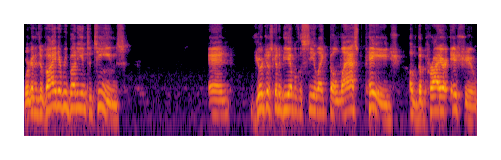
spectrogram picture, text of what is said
We're gonna divide everybody into teams, and you're just gonna be able to see like the last page of the prior issue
